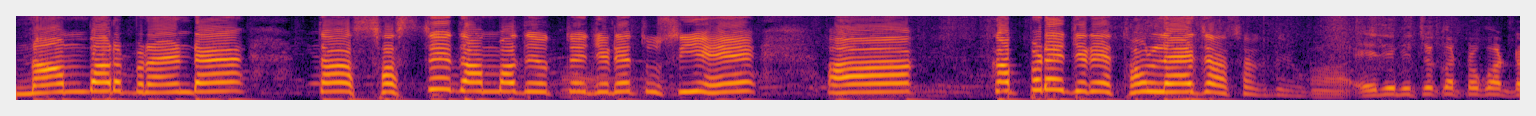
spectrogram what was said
ਨਾਮਵਰ ਬ੍ਰਾਂਡ ਹੈ ਤਾਂ ਸਸਤੇ ਦਾਮਾਂ ਦੇ ਉੱਤੇ ਜਿਹੜੇ ਤੁਸੀਂ ਇਹ ਕੱਪੜੇ ਜਿਹੜੇ ਇਥੋਂ ਲੈ ਜਾ ਸਕਦੇ ਹੋ। ਹਾਂ ਇਹਦੇ ਵਿੱਚ ਘੱਟੋ ਘੱਟ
